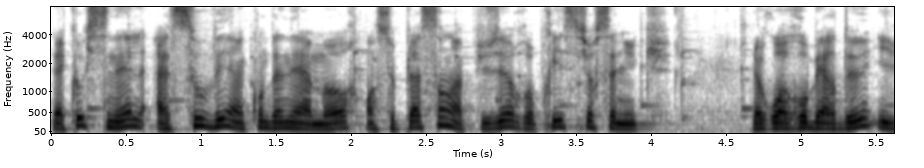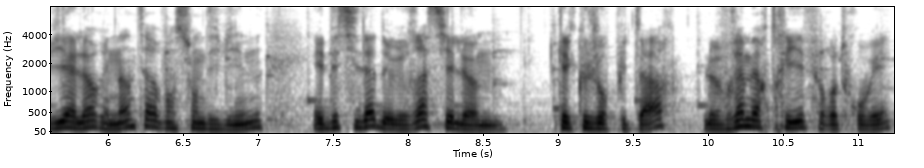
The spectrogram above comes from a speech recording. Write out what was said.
La coccinelle a sauvé un condamné à mort en se plaçant à plusieurs reprises sur sa nuque. Le roi Robert II y vit alors une intervention divine et décida de gracier l'homme. Quelques jours plus tard, le vrai meurtrier fut retrouvé.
